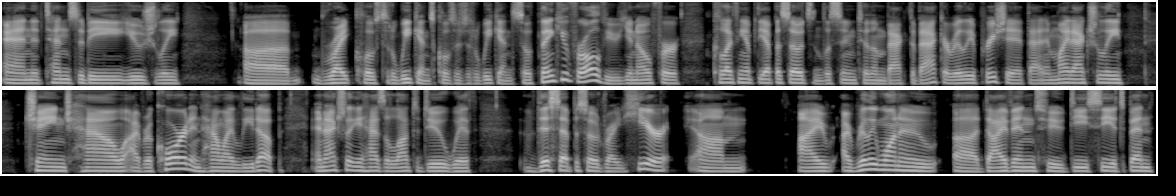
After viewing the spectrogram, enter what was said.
And it tends to be usually uh, right close to the weekends, closer to the weekends. So thank you for all of you, you know, for collecting up the episodes and listening to them back to back. I really appreciate that. It might actually change how I record and how I lead up. And actually, it has a lot to do with this episode right here. Um, I I really want to uh, dive into DC. It's been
